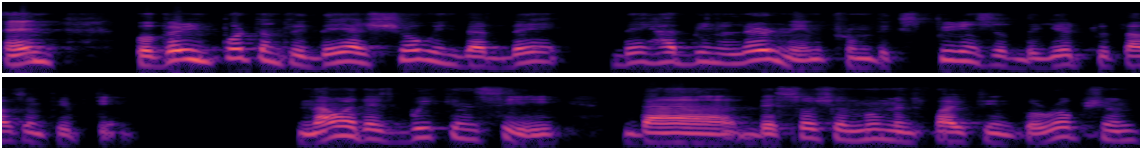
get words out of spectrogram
And, but very importantly, they are showing that they, they have been learning from the experience of the year 2015. Nowadays, we can see that the social movement fighting corruption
